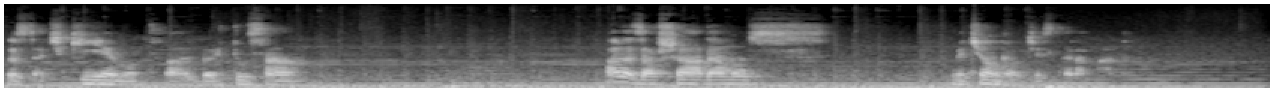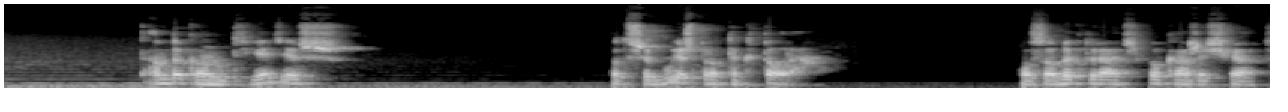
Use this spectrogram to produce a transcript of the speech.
dostać kijem od Albertusa, ale zawsze Adamus wyciągał cię z terapatu. Tam dokąd jedziesz, potrzebujesz protektora. Osoby, która ci pokaże świat.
